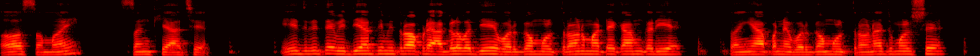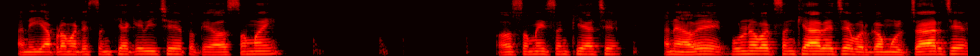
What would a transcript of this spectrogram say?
અસમય સંખ્યા છે. એ જ રીતે વિદ્યાર્થી મિત્રો આપણે આગળ વધીએ, વર્ગમૂળ ત્રણ માટે કામ કરીએ, તો અહીંયા આપણને વર્ગમૂળ ત્રણ જ મળશે. અને એ આપણા માટે સંખ્યા કેવી છે? તો કે અસમય અસમય સંખ્યા છે. અને હવે પૂર્ણવર્ગ સંખ્યા આવે છે, વર્ગમૂળ ચાર છે.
